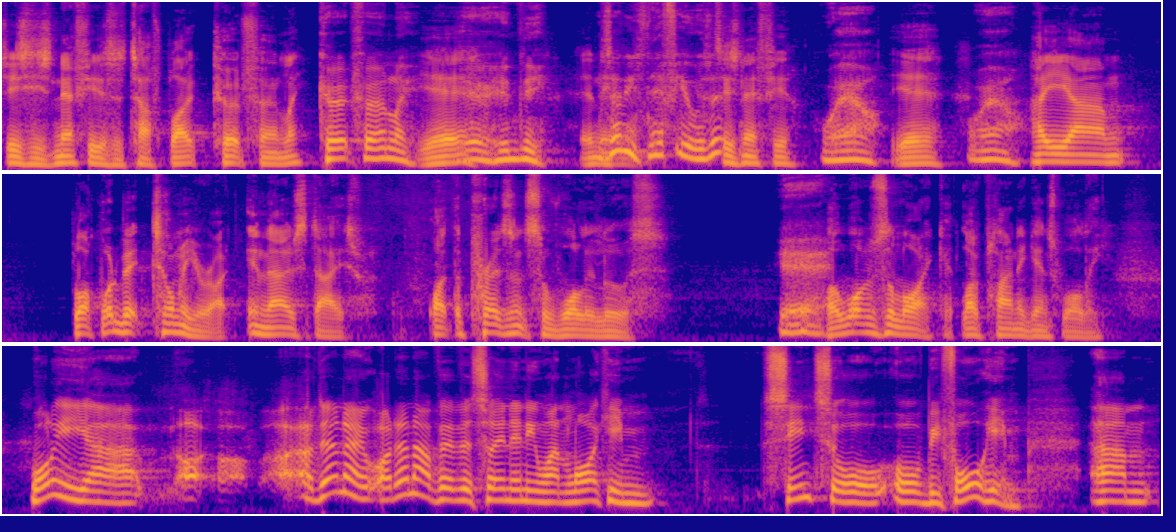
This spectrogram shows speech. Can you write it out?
Geez, his nephew's a tough bloke, Kurt Fearnley. Kurt Fearnley. Yeah. Yeah, isn't he? Isn't is he? that his nephew? Is it? It's his nephew. Wow. Yeah. Wow. Hey, um, Block, what about, tell me you're right, in those days, like the presence of Wally Lewis. Yeah. Like, what was it like, like playing against Wally? Wally, uh, I, I- I don't know. I don't know if I've ever seen anyone like him since or, or before him. Um,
